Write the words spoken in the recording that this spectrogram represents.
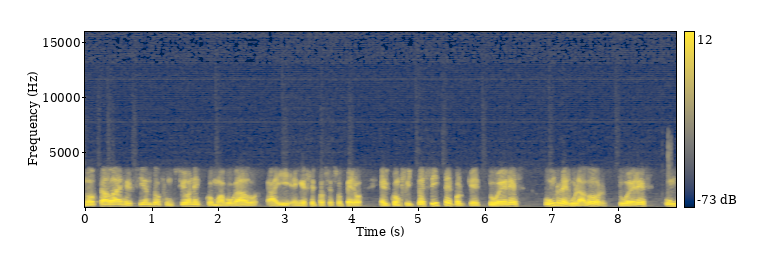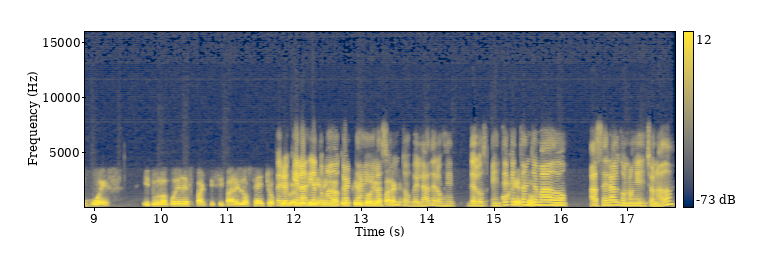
no estaba ejerciendo funciones como abogado ahí en ese proceso, pero el conflicto existe porque tú eres un regulador, tú eres un juez y tú no puedes participar en los hechos pero que, es que nadie ha tomado cartas en el asunto, ¿verdad? De los, de los entes que están llamados a hacer algo no han hecho nada.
